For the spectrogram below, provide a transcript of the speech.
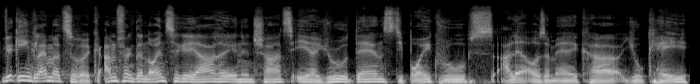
Wir gehen gleich mal zurück. Anfang der 90er Jahre in den Charts eher Eurodance, die Boygroups, alle aus Amerika, UK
